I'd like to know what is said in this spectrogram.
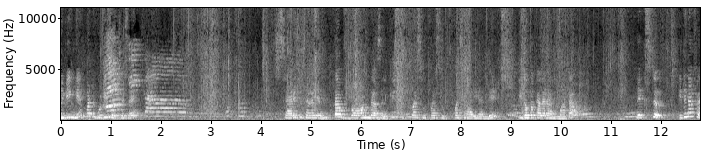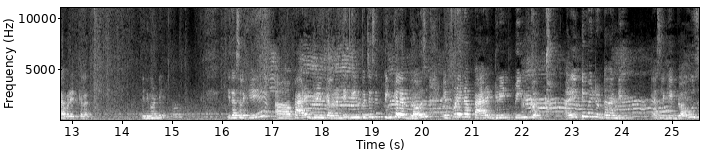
వివింగే బట్ బుటీస్ వచ్చేసాయి. శారీ చూసారా? ఎంత బాగుందో అసలుకి. సూపర్ సూపర్ సూపర్ శారీ అండి. ఇదొక కలర్ అన్నమాట. నెక్స్ట్ ఇది నా ఫేవరెట్ కలర్. ఇదిగోండి. ఇది అసలుకి ప్యారెట్ గ్రీన్ కలర్ అండి. దీనికి వచ్చేసి పింక్ కలర్ బ్లౌజ్ ఎప్పుడైనా ప్యారెట్ గ్రీన్ పింక్ అల్టిమేట్ ఉంటుందండి. అసలుకి బ్లౌజ్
